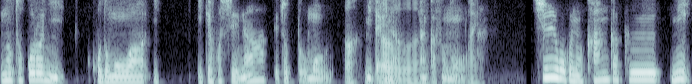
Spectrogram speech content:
のところに子供はいいてほしいなってちょっと思うあ、みたいな、なるほどなるほどなんかその、はい。中国の感覚に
